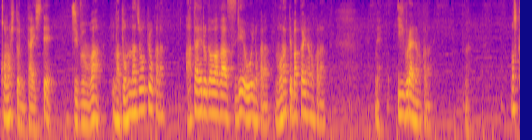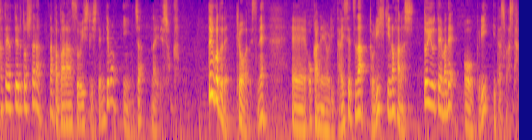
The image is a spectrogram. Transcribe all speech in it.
この人に対して自分は今どんな状況かな？与える側がすげえ多いのかな？もらってばっかりなのかな、ね、いいぐらいなのかな？うんもし偏ってるとしたら、なんかバランスを意識してみてもいいんじゃないでしょうか。ということで、今日はですね、えー、お金より大切な取引の話というテーマでお送りいたしました。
